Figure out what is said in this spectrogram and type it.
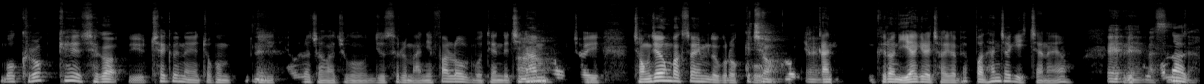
뭐 그렇게 제가 이 최근에 조금 이 네. 게을러져 가지고 뉴스를 많이 follow 못 했는데 아. 지난번 저희 정재영 박사님도 그렇고 그쵸. 그 예. 약간 그런 이야기를 저희가 몇 번 한 적이 있잖아요. 예, 예, 그리고 맞습니다.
